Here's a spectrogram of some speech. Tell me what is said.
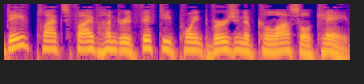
Dave Platt's 550-point version of Colossal Cave,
